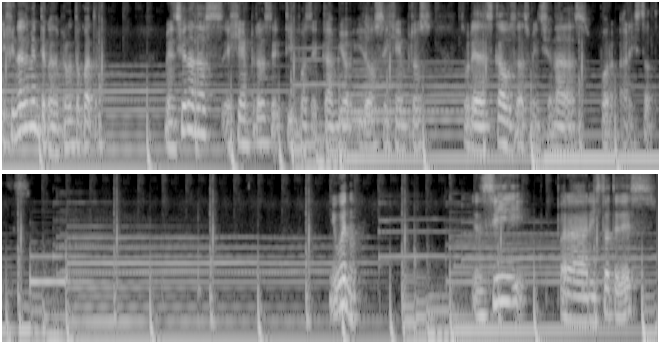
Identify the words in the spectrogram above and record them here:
Y finalmente, con el pregunta 4, menciona dos ejemplos de tipos de cambio y dos ejemplos sobre las causas mencionadas por Aristóteles. Y bueno, en sí, para Aristóteles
